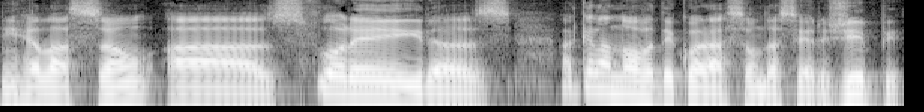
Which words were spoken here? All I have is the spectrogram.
em relação às floreiras, aquela nova decoração da Sergipe,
